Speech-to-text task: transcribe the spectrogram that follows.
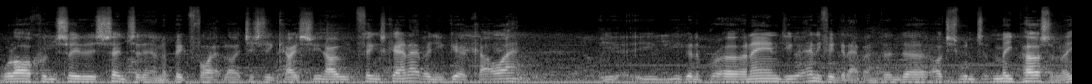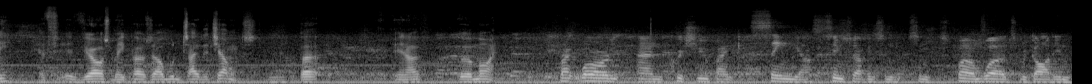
Well, I couldn't see the sense in it in a big fight, like just in case, you know, things can happen. You get a cut eye, you, you, you're going to uh, an hand, you, anything can happen. And uh, I just wouldn't, me personally, if, if you ask me personally, I wouldn't take the chance. But, you know, who am I? Frank Warren and Chris Eubank Senior seem to have some some firm words regarding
